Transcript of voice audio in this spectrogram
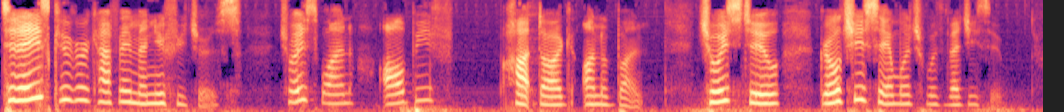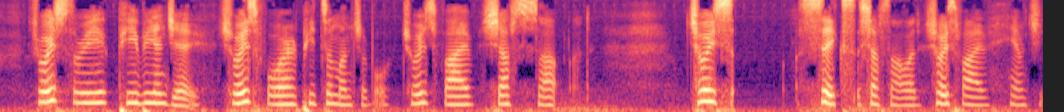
Today's Cougar Cafe menu features Choice 1 all beef hot dog on a bun. Choice 2 grilled cheese sandwich with veggie soup. Choice 3 PB&J. Choice 4 pizza munchable. Choice 5 chef's salad. Choice 6 chef salad. Choice 5 ham che-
